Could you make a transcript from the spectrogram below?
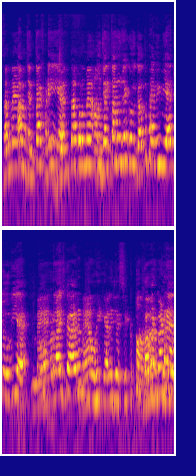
ਸਰ, ਮੈਂ- ਆਪ ਜਨਤਾ ਖੜੀ ਹੈ ਯਾਰ। ਜਨਤਾ ਕੋਲ ਮੈਂ ਤੂੰ ਜਨਤਾ ਨੂੰ ਜੇ ਕੋਈ ਗਲਤ ਫਹਿਮੀ ਵੀ ਹੈ ਜੋ ਵੀ ਹੈ ਮੈਂ ਮੈਂ ਰਿਲਾਈਜ਼ ਕਰਾਇਆ ਨਾ ਮੈਂ ਉਹੀ ਕਹਿ ਰਿਹਾ ਜੇ ਸਿੱਖ ਤੂੰ ਖਬਰ ਕੱਢ ਰਿਹਾ।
